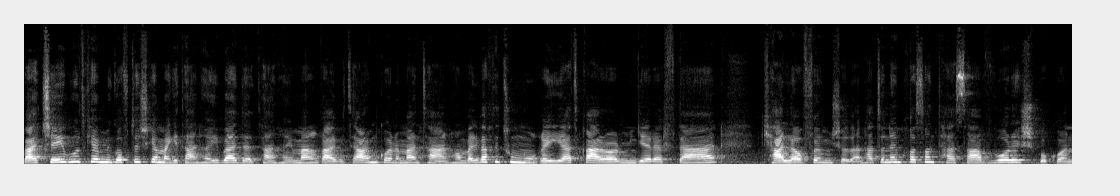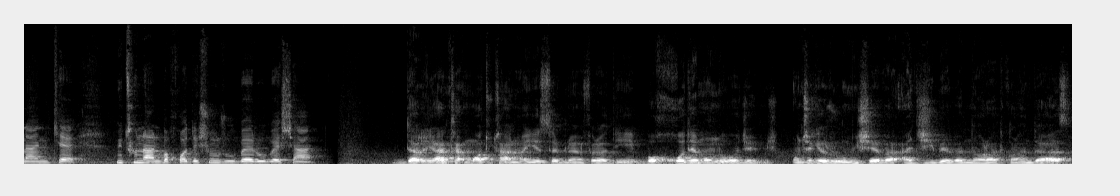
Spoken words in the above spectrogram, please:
بچه ای بود که میگفتش که مگه تنهایی بده تنهایی من قوی تر می‌کنه من تنها ولی وقتی تو موقعیت قرار می‌گرفتن کلافه می‌شدن. حتی نمی‌خواستن تصورش بکنن که می‌تونن با خودشون روبرو بشن. دقیقا ما تو تنهایی سلول انفرادی با خودمون مواجه میشیم. اونچه که رو میشه و عجیبه و ناراحت کننده است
